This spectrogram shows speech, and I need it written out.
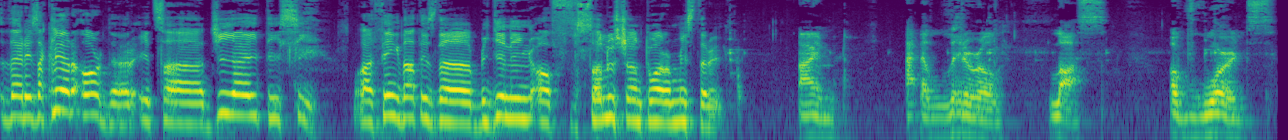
There is a clear order. It's a GATC. I think that is the beginning of solution to our mystery. I'm at a literal loss of words.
